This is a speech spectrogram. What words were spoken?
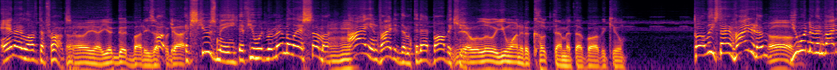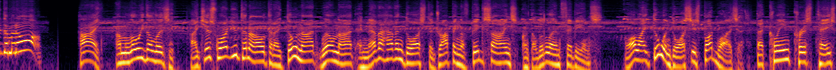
and I love the frogs. Oh, yeah, you're good buddies. I Oh, forgot. Excuse me, if you would remember last summer, mm-hmm. I invited them to that barbecue. Yeah, well, Louie, you wanted to cook them at that barbecue. But at least I invited them. Oh. You wouldn't have invited them at all. Hi, I'm Louie the Lizard. I just want you to know that I do not, will not, and never have endorsed the dropping of big signs onto little amphibians. All I do endorse is Budweiser. That clean, crisp taste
